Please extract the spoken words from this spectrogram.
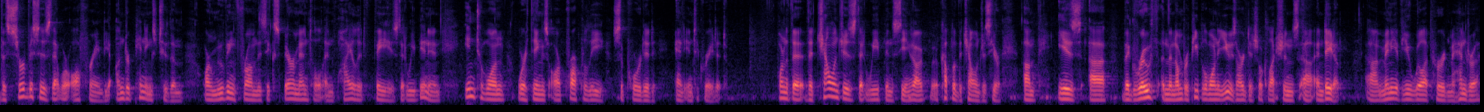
the services that we're offering, the underpinnings to them, are moving from this experimental and pilot phase that we've been in into one where things are properly supported and integrated one of the, the challenges that we've been seeing, uh, a couple of the challenges here, um, is uh, the growth and the number of people who want to use our digital collections uh, and data. Uh, many of you will have heard Mahendra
